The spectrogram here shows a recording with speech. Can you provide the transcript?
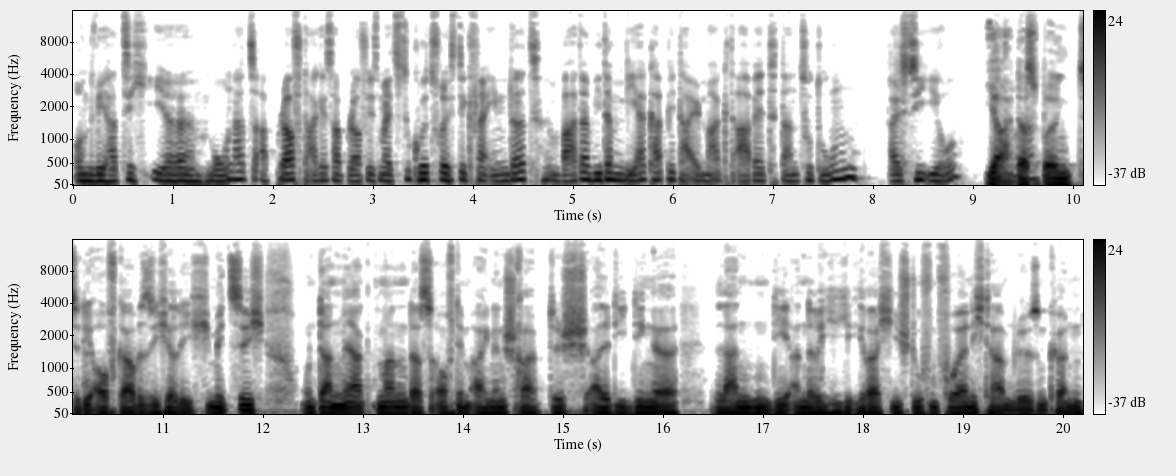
Und wie hat sich Ihr Monatsablauf, Tagesablauf, ist mir jetzt zu kurzfristig verändert? War da wieder mehr Kapitalmarktarbeit dann zu tun als CEO? Ja, das bringt die Aufgabe sicherlich mit sich. Und dann merkt man, dass auf dem eigenen Schreibtisch all die Dinge landen, die andere Hierarchiestufen vorher nicht haben lösen können.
